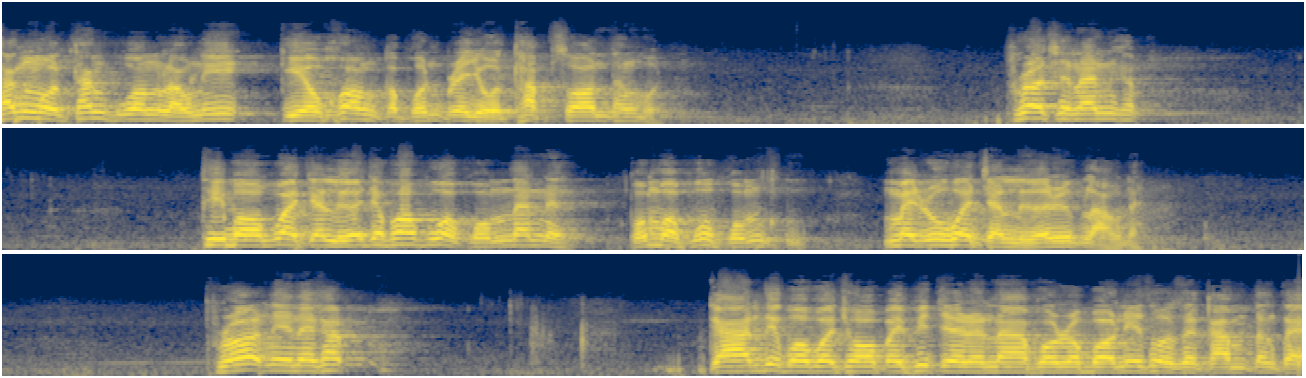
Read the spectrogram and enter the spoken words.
ทั้งหมดทั้งปวงเหล่านี้เกี่ยวข้องกับผลประโยชน์ทับซ้อนทั้งหมด เพราะฉะนั้นครับ ที่บอกว่าจะเหลือเฉพาะพวกผมนั้นเนี่ยผมบอกพวกผมไม่รู้ว่าจะเหลือหรือเปล่านะ เพราะเนี่ยนะครับ การที่ปปชไปพิจารณาพรบนิรโทษกรรมตั้งแต่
